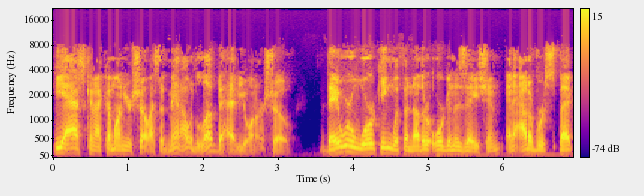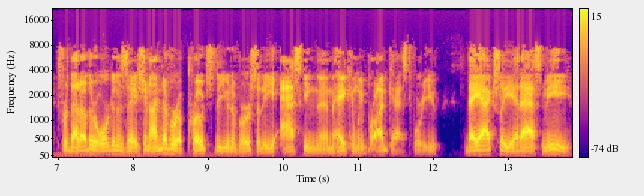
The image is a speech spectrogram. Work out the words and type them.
he asked, "Can I come on your show?" I said, "Man, I would love to have you on our show." They were working with another organization, and out of respect for that other organization, I never approached the university asking them, "Hey, can we broadcast for you?" They actually had asked me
